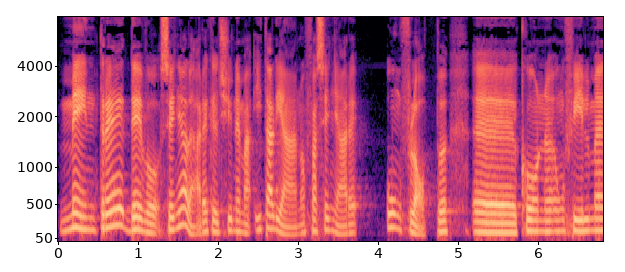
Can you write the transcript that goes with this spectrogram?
mentre devo segnalare che il cinema italiano fa segnare un flop eh, con un film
